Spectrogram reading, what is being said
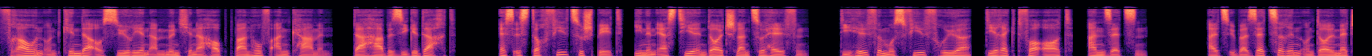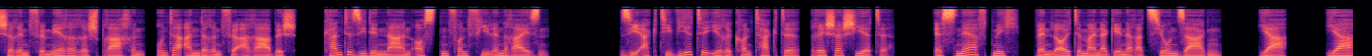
Frauen und Kinder aus Syrien am Münchener Hauptbahnhof ankamen, da habe sie gedacht, es ist doch viel zu spät, Ihnen erst hier in Deutschland zu helfen. Die Hilfe muss viel früher, direkt vor Ort, ansetzen. Als Übersetzerin und Dolmetscherin für mehrere Sprachen, unter anderem für Arabisch, kannte sie den Nahen Osten von vielen Reisen. Sie aktivierte ihre Kontakte, recherchierte. Es nervt mich, wenn Leute meiner Generation sagen, ja, ja,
